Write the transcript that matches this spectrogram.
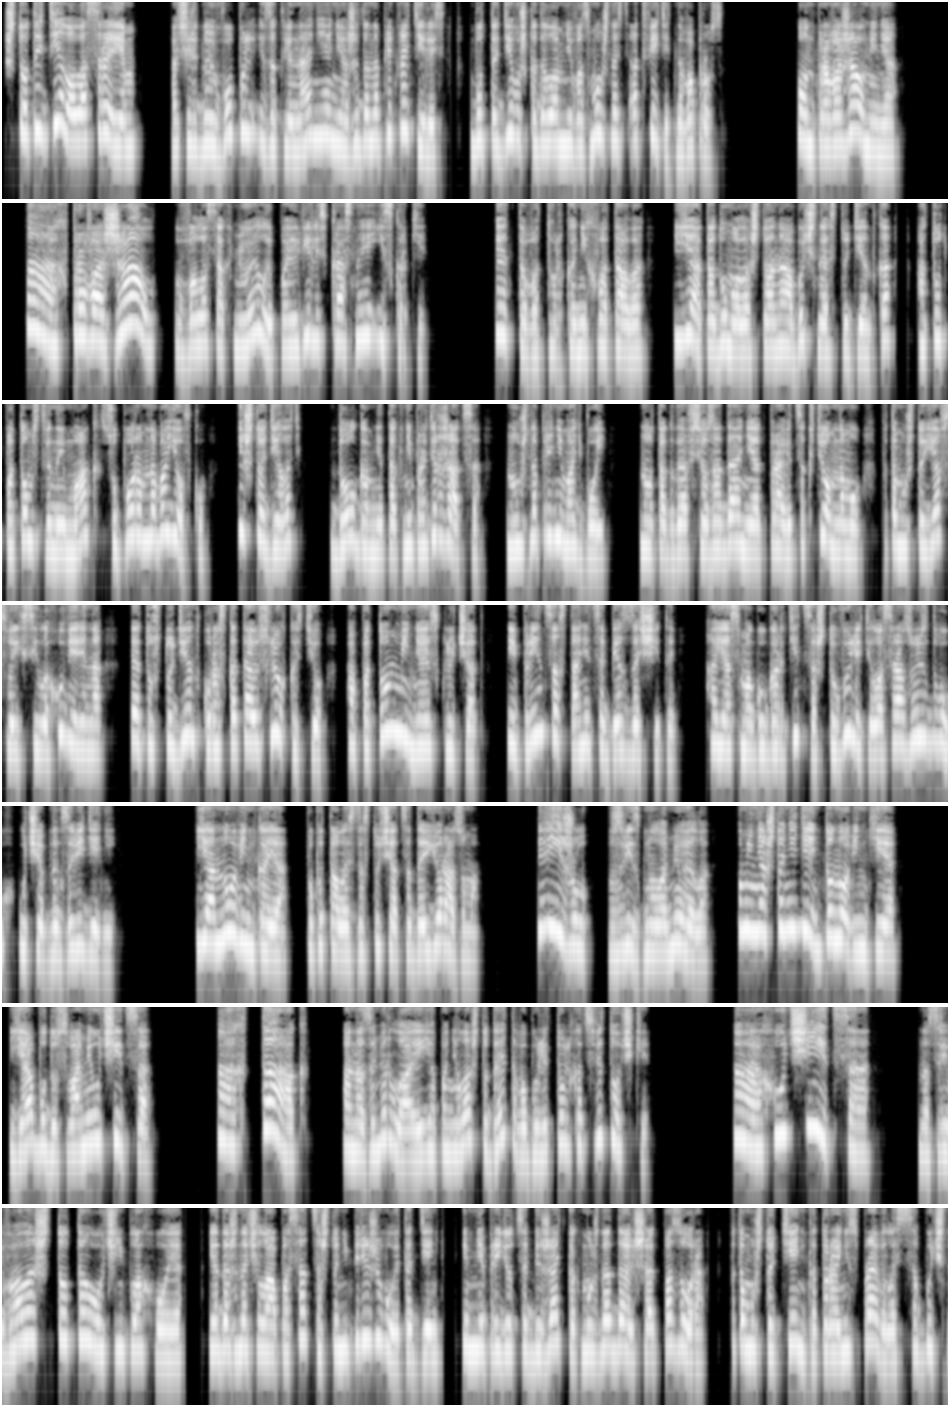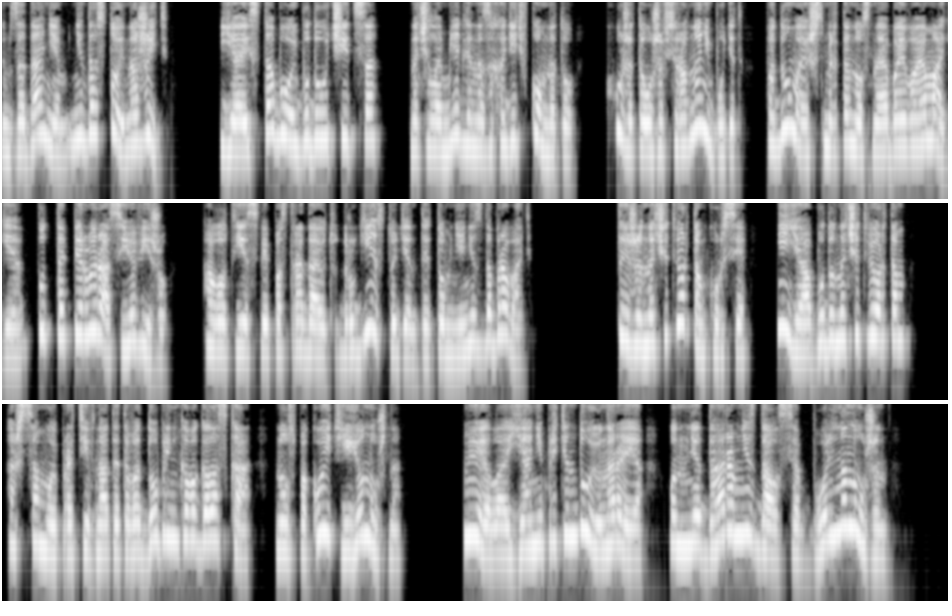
«Что ты делала с Рэем?» Очередной вопль и заклинания неожиданно прекратились, будто девушка дала мне возможность ответить на вопрос. Он провожал меня. «Ах, провожал!» В волосах Мюэлы появились красные искорки. Этого только не хватало. Я-то думала, что она обычная студентка, а тут потомственный маг с упором на боевку. И что делать? Долго мне так не продержаться, нужно принимать бой. Но тогда все задание отправится к темному, потому что я в своих силах уверена, эту студентку раскатаю с легкостью, а потом меня исключат, и принц останется без защиты. А я смогу гордиться, что вылетела сразу из двух учебных заведений. «Я новенькая!» – попыталась достучаться до ее разума. «Вижу!» – взвизгнула Мюэла. «У меня что ни день, то новенькие!» «Я буду с вами учиться!» «Ах так!» Она замерла, и я поняла, что до этого были только цветочки. «Ах, учиться!» Назревало что-то очень плохое. Я даже начала опасаться, что не переживу этот день, и мне придется бежать как можно дальше от позора, потому что тень, которая не справилась с обычным заданием, недостойна жить. «Я и с тобой буду учиться», начала медленно заходить в комнату. Хуже-то уже все равно не будет. Подумаешь, смертоносная боевая магия, будто первый раз ее вижу. А вот если пострадают другие студенты, то мне не сдобровать. Ты же на четвертом курсе, и я буду на четвертом. Аж самой противно от этого добренького голоска, но успокоить ее нужно. Мюэла, я не претендую на Рея, он мне даром не сдался, больно нужен.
